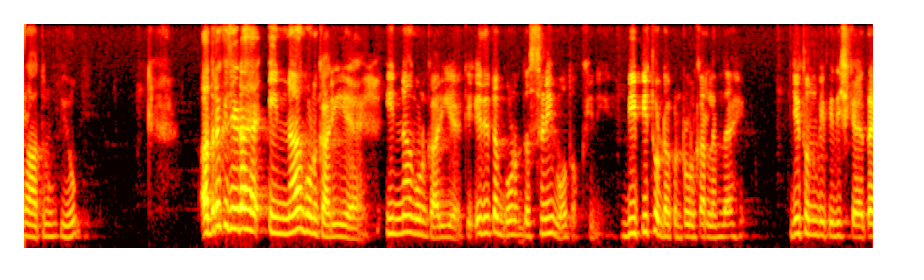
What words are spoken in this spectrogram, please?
ਰਾਤ ਨੂੰ ਪੀਓ। ਅਦਰਕ ਜਿਹੜਾ ਹੈ, ਇੰਨਾ ਗੁਣਕਾਰੀ ਹੈ, ਇੰਨਾ ਗੁਣਕਾਰੀ ਹੈ ਕਿ ਇਹਦੇ ਤਾਂ ਗੁਣ ਦੱਸਣੇ ਹੀ ਬਹੁਤ ਔਖੇ ਨੇ। ਬੀਪੀ ਤੁਹਾਡਾ ਕੰਟਰੋਲ ਕਰ ਲੈਂਦਾ ਇਹ। ਜੇ ਤੁਹਾਨੂੰ ਬੀਪੀ ਦੀ ਸ਼ਿਕਾਇਤ ਹੈ,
